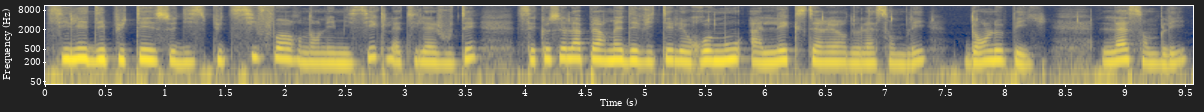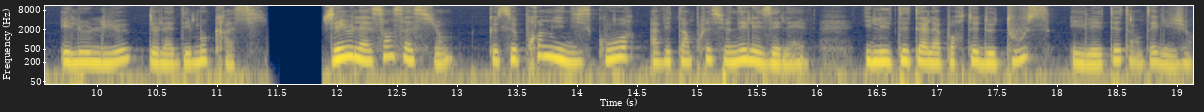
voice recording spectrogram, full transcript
Si les députés se disputent si fort dans l'hémicycle, a-t-il ajouté, c'est que cela permet d'éviter les remous à l'extérieur de l'Assemblée, dans le pays. L'Assemblée est le lieu de la démocratie. J'ai eu la sensation que ce premier discours avait impressionné les élèves. Il était à la portée de tous et il était intelligent.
